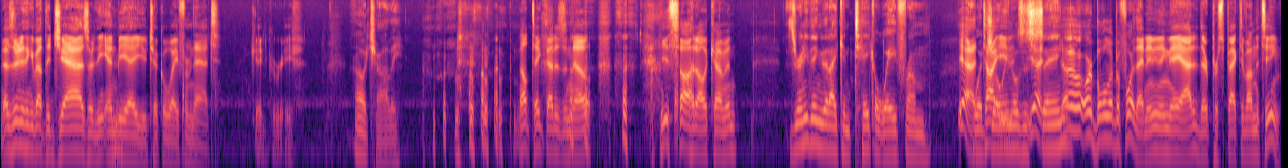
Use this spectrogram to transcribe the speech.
Now, is there anything about the Jazz or the NBA you took away from that? Good grief. Oh, Charlie. I'll take that as a no. you saw it all coming. Is there anything that I can take away from Yeah, what Ty- Joe Ingles is yeah, saying? or- or Bowler before that. Anything they added, their perspective on the team.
